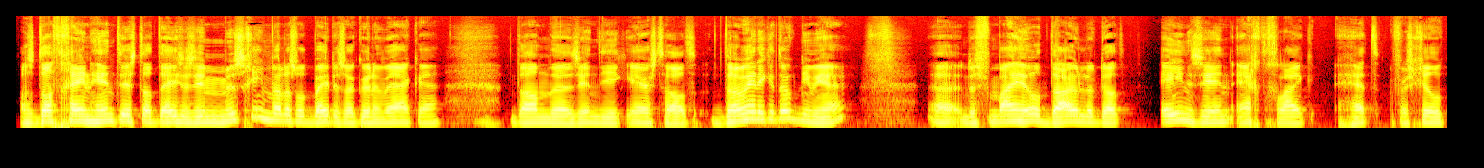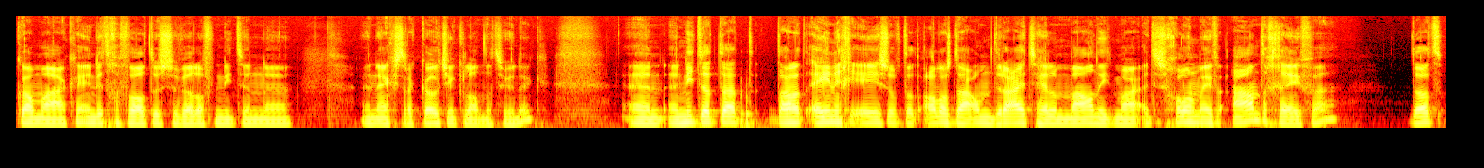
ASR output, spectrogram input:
als dat geen hint is dat deze zin misschien wel eens wat beter zou kunnen werken dan de zin die ik eerst had, dan weet ik het ook niet meer. Uh, dus voor mij heel duidelijk dat één zin echt gelijk het verschil kan maken. In dit geval tussen wel of niet een, uh, een extra coachingklant natuurlijk. En, niet dat dat dan het enige is of dat alles daarom draait, helemaal niet. Maar het is gewoon om even aan te geven dat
